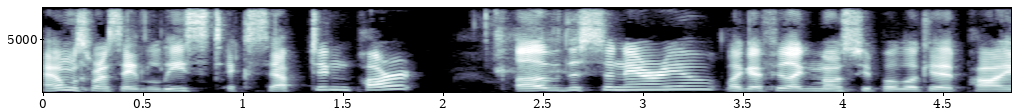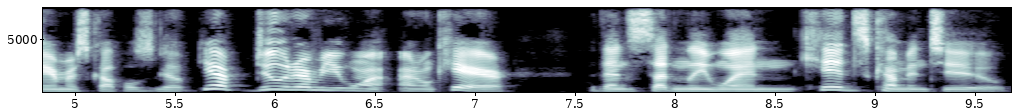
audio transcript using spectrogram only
I almost want to say least accepting part of the scenario. Like, I feel like most people look at polyamorous couples and go, "Yeah, do whatever you want. I don't care." But then suddenly, when kids come into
